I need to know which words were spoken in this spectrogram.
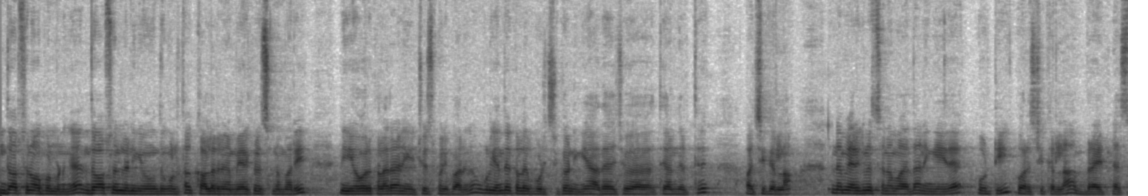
இந்த ஆப்ஷனை ஓப்பன் பண்ணுங்கள் இந்த ஆப்ஷனில் நீங்கள் வந்து உங்களுக்கு தான் கலர் நம்ம ஏற்கனவே சொன்ன மாதிரி நீங்கள் ஒரு கலராக நீங்கள் சூஸ் பண்ணி பாருங்கள் உங்களுக்கு எந்த கலர் பிடிச்சிருக்கோ நீங்கள் அதை தேர்ந்தெடுத்து வச்சுக்கலாம். நம்ம ஏற்கனவே சொன்ன மாதிரி தான் நீங்கள் இதை ஊட்டி குறைச்சிக்கலாம் பிரைட்னஸ்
